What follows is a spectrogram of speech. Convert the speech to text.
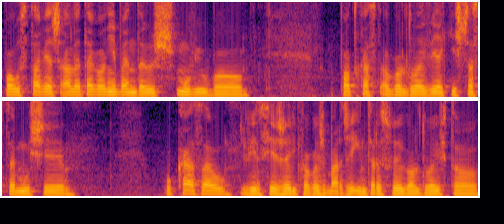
poustawiać, ale tego nie będę już mówił, bo podcast o Goldwave jakiś czas temu się ukazał, więc jeżeli kogoś bardziej interesuje Goldwave, to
